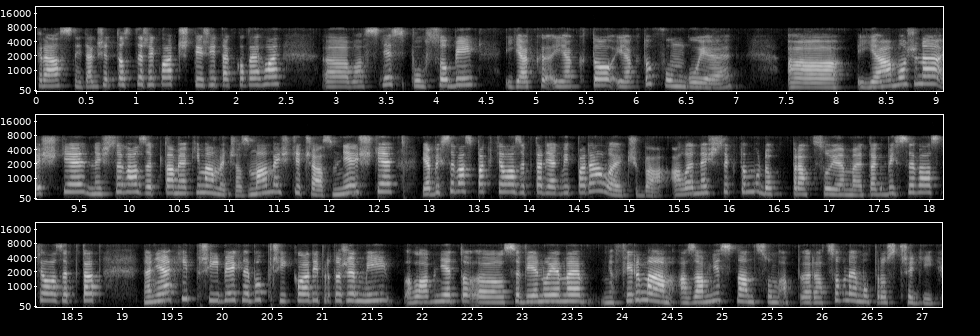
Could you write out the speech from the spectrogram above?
Krásný. Takže to jste řekla čtyři takovéhle uh, vlastně způsoby, jak, jak, to, jak to funguje. A já možná ještě, než se vás zeptám, jaký máme čas, máme ještě čas. Mě ještě, já bych se vás pak chtěla zeptat, jak vypadá léčba, ale než se k tomu dopracujeme, tak bych se vás chtěla zeptat na nějaký příběh nebo příklady, protože my hlavně to, uh, se věnujeme firmám a zaměstnancům a pracovnému prostředí.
